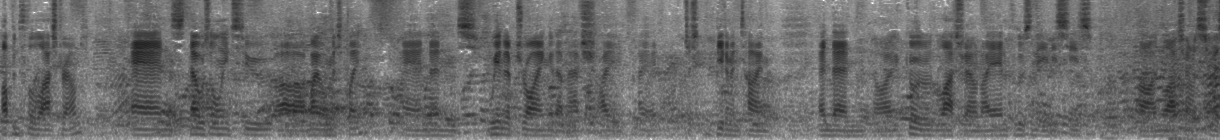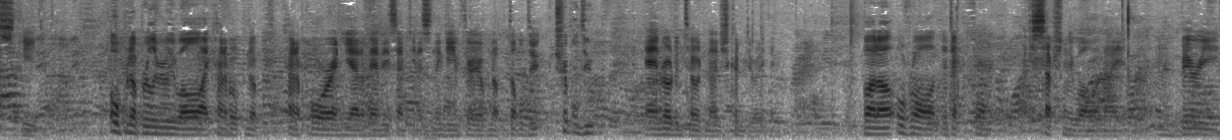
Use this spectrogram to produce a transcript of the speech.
up until the last round, and that was only to uh, my own misplay. And then we ended up drawing that match. I, I just beat him in time. And then uh, I go to the last round. I end up losing the ABCs uh, in the last round of Swiss. He opened up really, really well. I kind of opened up kind of poor, and he had a Vanity's Emptiness. And then game three, opened up double dupe, triple dupe, and Ronintoadin, and I just couldn't do anything. But uh, overall, the deck performed exceptionally well, and I am very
